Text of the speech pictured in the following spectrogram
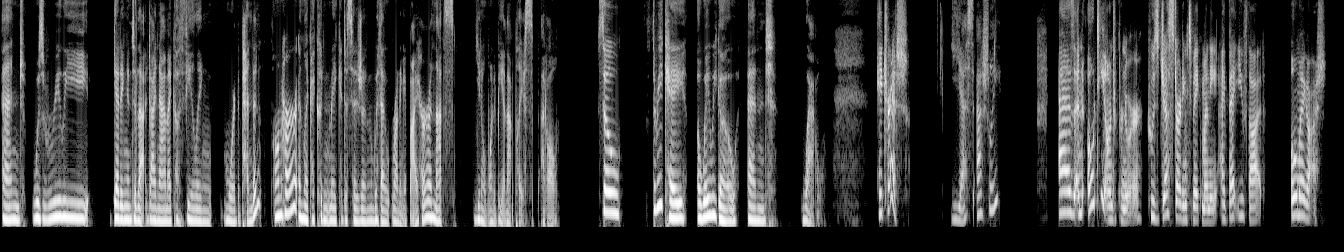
and was really getting into that dynamic of feeling more dependent on her and like I couldn't make a decision without running it by her. And that's, you don't want to be in that place at all. So 3K, away we go. And wow. Hey, Trish. Yes, Ashley. As an OT entrepreneur who's just starting to make money, I bet you've thought, oh my gosh,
